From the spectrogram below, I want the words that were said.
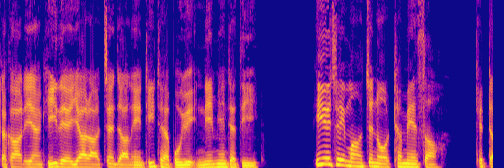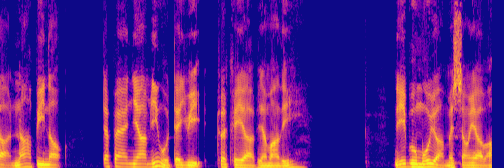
တခါတရံခီးတဲ့ရတာကြံ့ကြလင်ထိထက်ပို၍နေမြင့်တတ်သည်ဤအချိန်မှာကျွန်တော်ထမင်းစားခိတ္တနာပြီးနောက်တပန်ညာမြင်းကိုတက်၍ထွက်ခဲ့ရပြန်ပါသည်နေဘူးမိုးရွာမရှောင်ရပါ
